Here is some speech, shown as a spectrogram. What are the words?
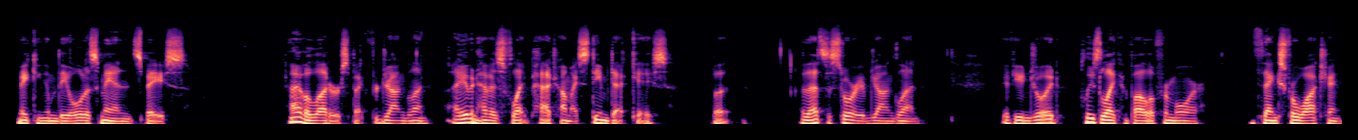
making him the oldest man in space. I have a lot of respect for John Glenn. I even have his flight patch on my Steam Deck case. But that's the story of John Glenn. If you enjoyed, please like and follow for more. Thanks for watching.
